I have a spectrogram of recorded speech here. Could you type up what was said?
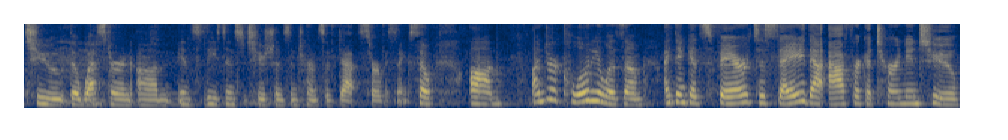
to the Western um, in, these institutions in terms of debt servicing. So, um, under colonialism, I think it's fair to say that Africa turned into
